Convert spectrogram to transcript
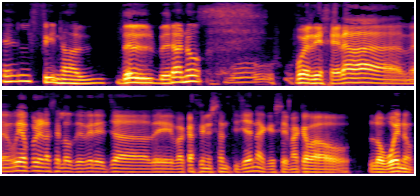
El final del verano, pues dije, nada, me voy a poner a hacer los deberes ya de vacaciones santillana, que se me ha acabado lo bueno.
